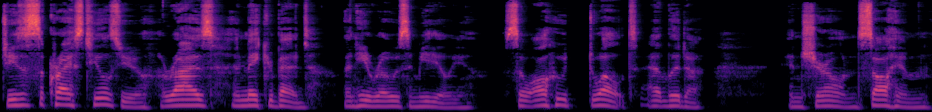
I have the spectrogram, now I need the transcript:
Jesus the Christ heals you. Arise and make your bed. Then he rose immediately. So all who dwelt at Lydda and Sharon saw him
